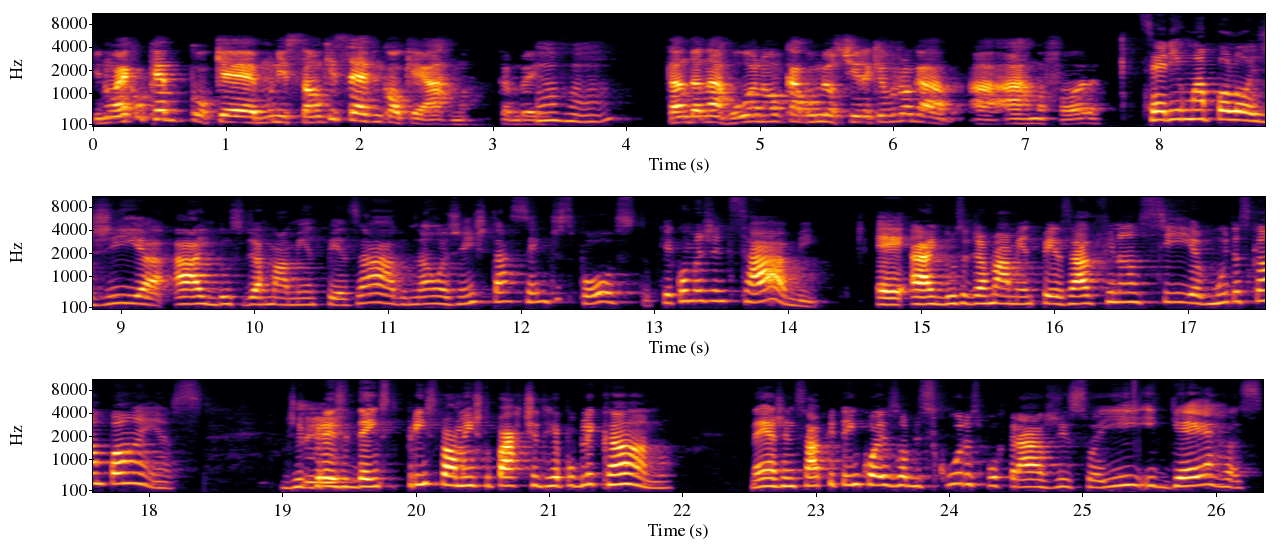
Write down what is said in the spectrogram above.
E não é qualquer, qualquer munição que serve em qualquer arma também. Uhum. Tá andando na rua, não acabou meus tiros aqui, eu vou jogar a arma fora. Seria uma apologia à indústria de armamento pesado? Não, a gente está sempre disposto. Porque, como a gente sabe, é, a indústria de armamento pesado financia muitas campanhas de Sim. presidentes, principalmente do Partido Republicano. Né? A gente sabe que tem coisas obscuras por trás disso aí e guerras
